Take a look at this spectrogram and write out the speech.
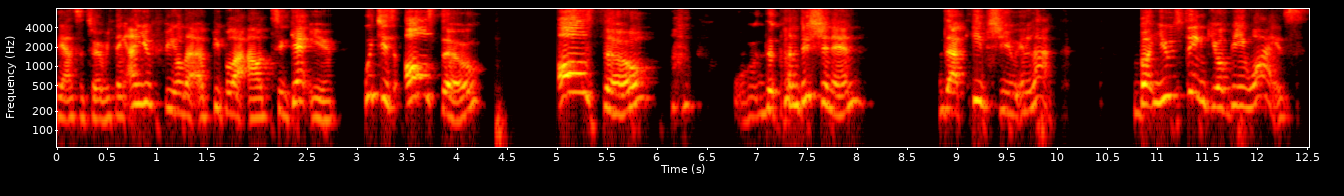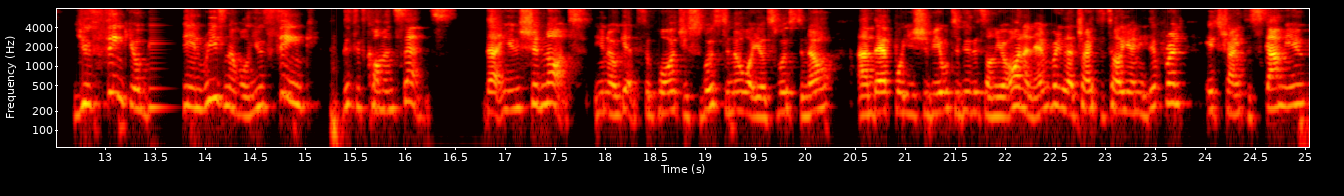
the answer to everything, and you feel that uh, people are out to get you, which is also, also the conditioning that keeps you in lack. But you think you're being wise. You think you're being reasonable. You think this is common sense that you should not, you know, get support. You're supposed to know what you're supposed to know, and therefore you should be able to do this on your own. And everybody that tries to tell you any different is trying to scam you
